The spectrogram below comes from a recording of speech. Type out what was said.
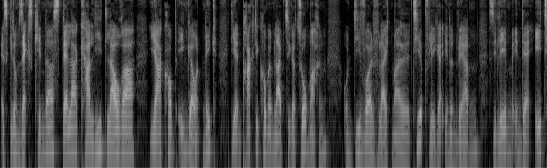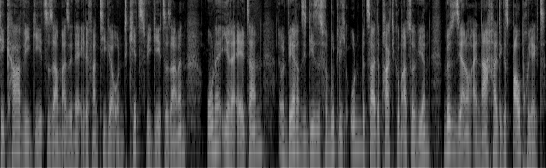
Es geht um sechs Kinder, Stella, Khalid, Laura, Jakob, Inga und Nick, die ein Praktikum im Leipziger Zoo machen und die wollen vielleicht mal TierpflegerInnen werden. Sie leben in der ETK-WG zusammen, also in der Elefant, Tiger und Kids-WG zusammen, ohne ihre Eltern. Und während sie dieses vermutlich unbezahlte Praktikum absolvieren, müssen sie auch noch ein nachhaltiges Bauprojekt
